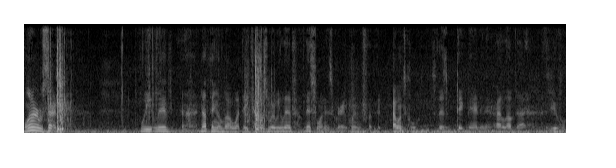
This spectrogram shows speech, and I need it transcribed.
100%. We live nothing about what they tell us where we live. This one is great. Let me flip it. That one's cool. So there's a big band in there. I love that. It's beautiful.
